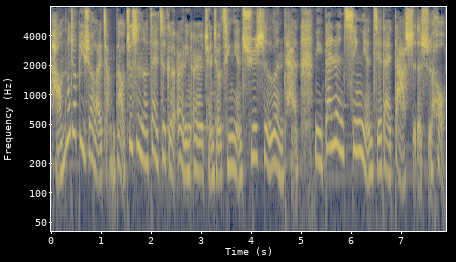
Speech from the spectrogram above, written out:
好，那就必须要来讲到，就是呢，在这个二零二二全球青年趋势论坛，你担任青年接待大使的时候，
